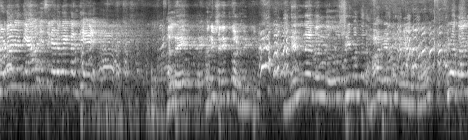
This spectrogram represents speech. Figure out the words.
ನೋಡೋಣ ಯಾವ ಹೆಸರು ಇಡಬೇಕಂತ ಹೇಳಿ. ಅಲ್ರಿ ಒಂದ್ ನಿಮಿಷ ನಿಂತ್ಕೊಳ್ರಿ. ನಿನ್ನೆ ಬಂದು ಶ್ರೀಮಂತದ ಹಾಡು ಹೇಳ್ತೀನಿ ಇವತ್ತಾಗ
